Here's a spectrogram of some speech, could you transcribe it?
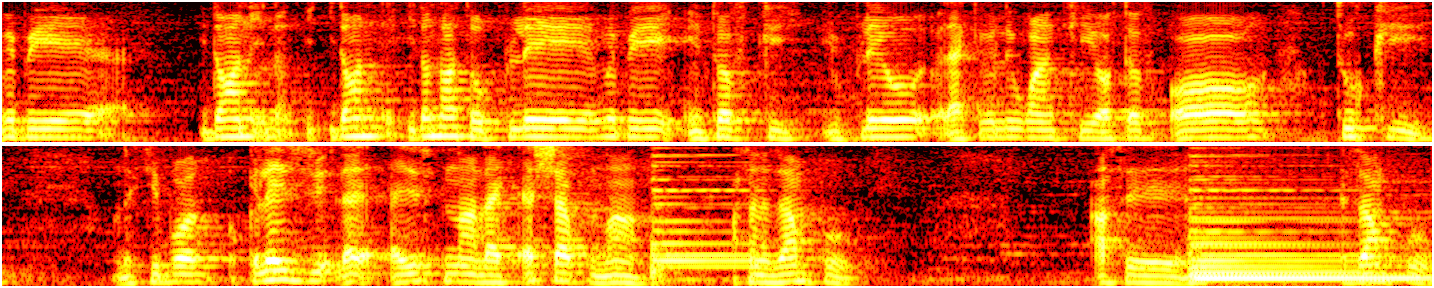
Maybe you don't you don't you don't have to play maybe in 12 key. You play like only one key or 12 or two key on the keyboard. Okay let's use like this now like a sharp now as an example. As a example.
